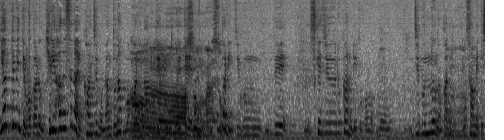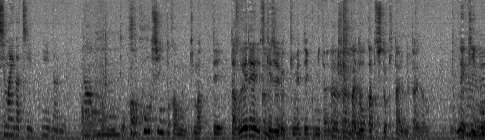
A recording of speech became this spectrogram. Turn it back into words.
やってみて分かる切り離せない感じもなんとなく分かるなって思ってて。やっぱり自分でスケジュール管理とかも自分の中で収めてしまいがちになる。方針とかも決まっていった上でスケジュール決めていくみたいなやっぱり統括しときたいみたいなね気も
